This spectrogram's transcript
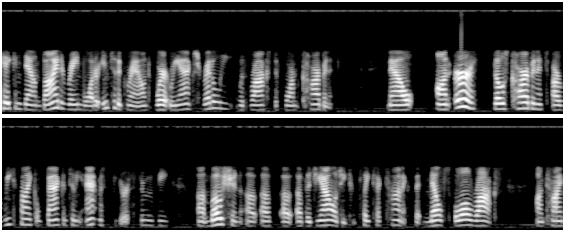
taken down by the rainwater into the ground where it reacts readily with rocks to form carbonates. Now, on Earth, those carbonates are recycled back into the atmosphere through the uh, motion of, of, of the geology through plate tectonics that melts all rocks on time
